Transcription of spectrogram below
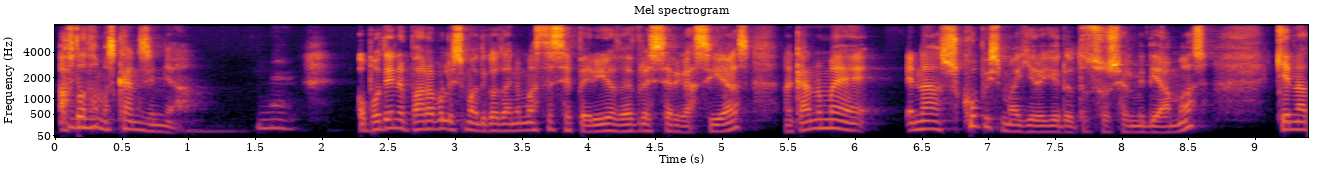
αυτό θα μας κάνει ζημιά. Ναι. Οπότε είναι πάρα πολύ σημαντικό όταν είμαστε σε περίοδο έβρεσης εργασίας να κάνουμε ένα σκούπισμα γύρω-γύρω το social media μας και να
